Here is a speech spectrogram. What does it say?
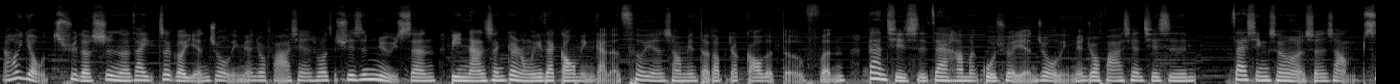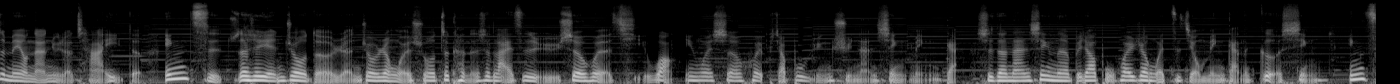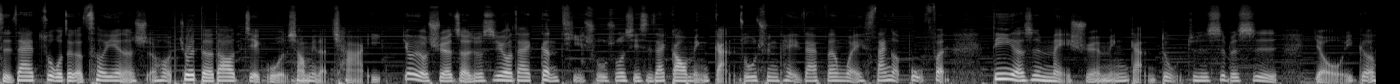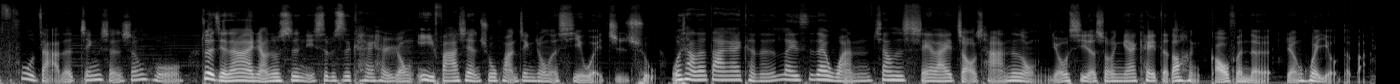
然后有趣的是呢，在这个研究里面就发现说，其实女生比男生更容易在高敏感的测验上面得到比较高的得分。但其实，在他们过去的研究里面就发现，其实。在新生儿身上是没有男女的差异的，因此这些研究的人就认为说，这可能是来自于社会的期望，因为社会比较不允许男性敏感，使得男性呢比较不会认为自己有敏感的个性，因此在做这个测验的时候，就会得到结果上面的差异。又有学者就是又在更提出说，其实在高敏感族群可以再分为三个部分。第一个是美学敏感度，就是是不是有一个复杂的精神生活。最简单来讲，就是你是不是可以很容易发现出环境中的细微之处。我想这大概可能类似在玩像是谁来找茬那种游戏的时候，应该可以得到很高分的人会有的吧。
